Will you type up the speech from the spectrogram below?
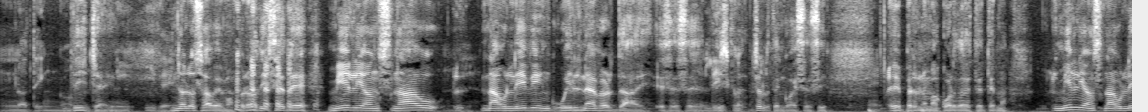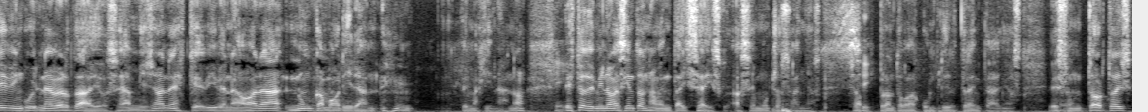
No tengo DJ. ni idea. No lo sabemos, pero dice de Millions Now, Now Living Will Never Die. Ese es el, disco. Yo lo tengo ese, sí. Eh, pero no me acuerdo de este tema. Millions Now Living Will Never Die. O sea, millones que viven ahora nunca morirán. Te imaginas, ¿no? Esto es de 1996, hace muchos años. Ya pronto va a cumplir 30 años. Es un Tortoise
